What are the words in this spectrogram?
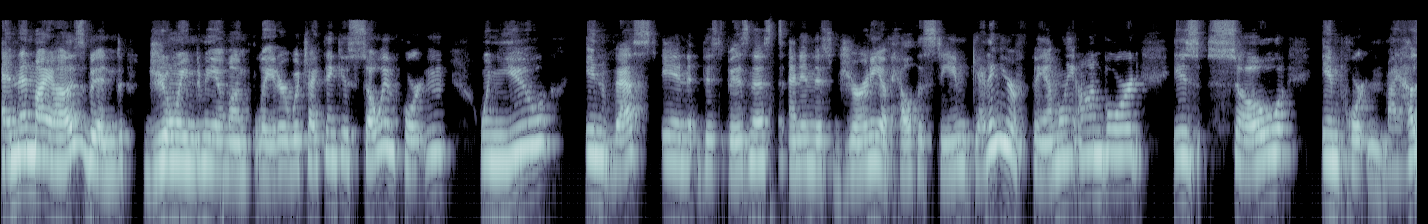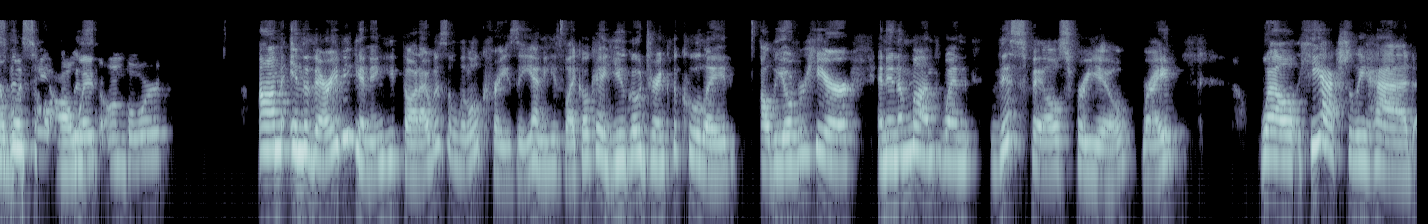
And then my husband joined me a month later, which I think is so important. When you invest in this business and in this journey of health esteem, getting your family on board is so important. My husband was always was, on board. Um, in the very beginning, he thought I was a little crazy, and he's like, "Okay, you go drink the Kool Aid. I'll be over here." And in a month, when this fails for you, right? Well, he actually had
